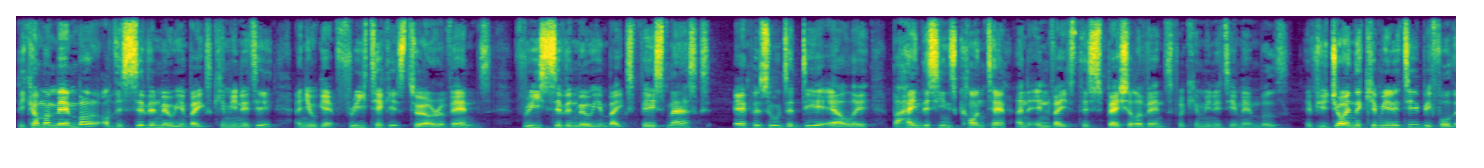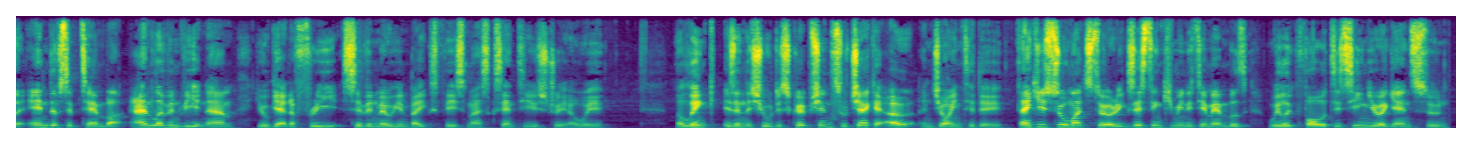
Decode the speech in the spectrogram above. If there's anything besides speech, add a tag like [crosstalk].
Become a member of the 7 Million Bikes community and you'll get free tickets to our events, free 7 Million Bikes face masks, episodes a day early, behind the scenes content, and invites to special events for community members. If you join the community before the end of September and live in Vietnam, you'll get a free 7 Million Bikes face mask sent to you straight away. The link is in the show description, so check it out and join today. Thank you so much to our existing community members. We look forward to seeing you again soon.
